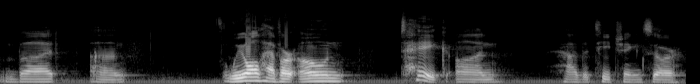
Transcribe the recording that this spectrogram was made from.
but um, we all have our own take on how the teachings are,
